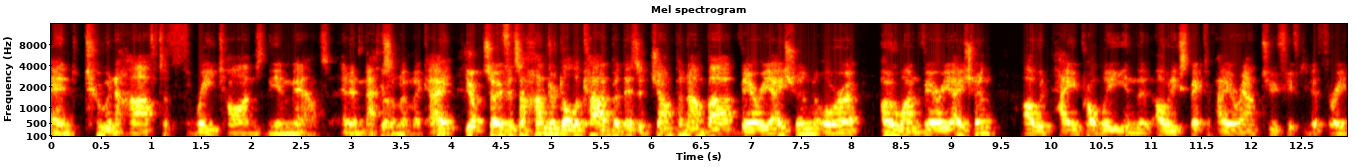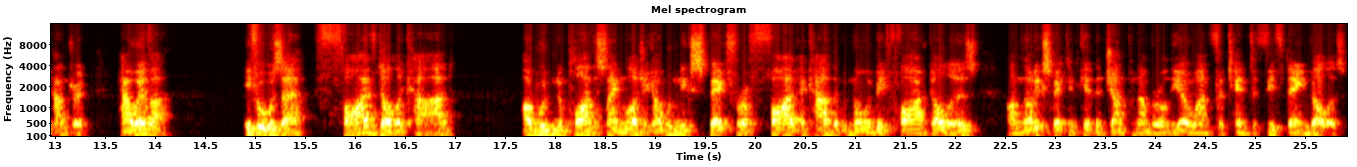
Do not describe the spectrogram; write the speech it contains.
and two and a half to three times the amount at a maximum. Okay. Yep. So if it's a hundred dollar card, but there's a jumper number variation or a 01 variation, I would pay probably in the I would expect to pay around 250 to 300. However, if it was a five dollar card, I wouldn't apply the same logic. I wouldn't expect for a five a card that would normally be five dollars. I'm not expecting to get the jumper number or the 01 for 10 to 15 dollars.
